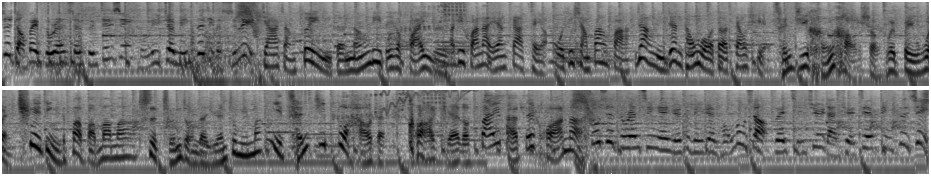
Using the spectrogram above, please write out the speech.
是长辈族人生存艰辛，努力证明自己的实力。家长对你的能力的一个怀疑，阿弟华那也样尬菜哦，我就想办法让你认同我的教学。成绩很好的时候会被问：确定你的爸爸妈妈是纯种的原住民吗？你成绩不好的，夸起来都栽打再华呢。都市族人青年原住民认同路上虽崎岖，但却坚定自信。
